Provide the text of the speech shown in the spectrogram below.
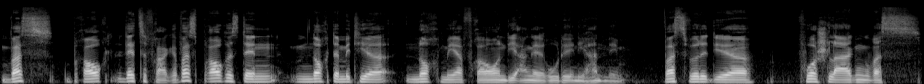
was braucht, letzte Frage, was braucht es denn noch, damit hier noch mehr Frauen die Angelrute in die Hand nehmen? Was würdet ihr vorschlagen, was,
